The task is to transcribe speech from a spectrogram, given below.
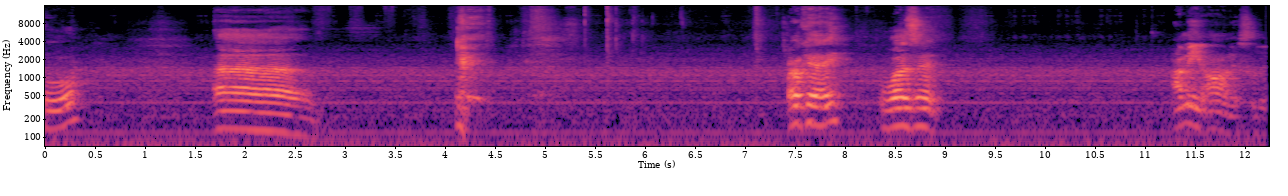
cool. Uh, okay, wasn't. I mean, honestly.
